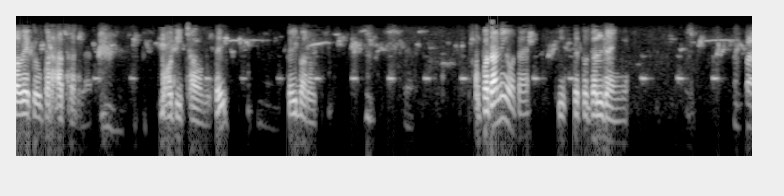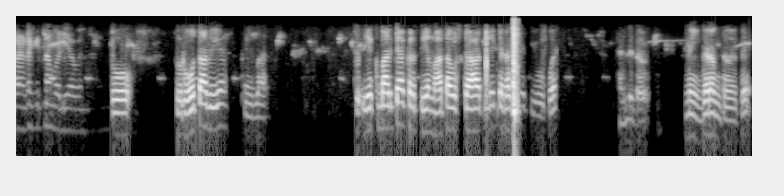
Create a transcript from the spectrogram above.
तवे के ऊपर हाथ रखना है। बहुत इच्छा होगी सही? कई बार होती उसको पता नहीं होता है कि इससे तो जल जाएँगे। पराठा कितना बढ़िया बना तो तो रोता भी है कई बार। तो एक बार क्या करती है माता उसका हाथ लेके रख देती है ऊपर। ठंडे तवे नहीं गर्म तवे पे।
